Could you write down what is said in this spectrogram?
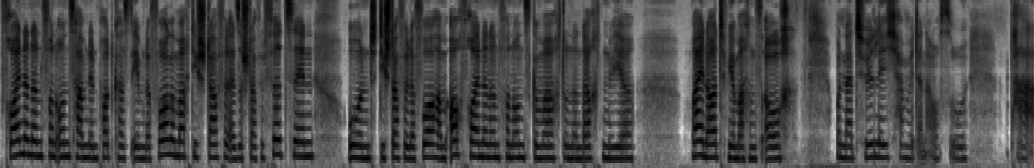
Freundinnen von uns haben den Podcast eben davor gemacht, die Staffel, also Staffel 14. Und die Staffel davor haben auch Freundinnen von uns gemacht. Und dann dachten wir, why not? Wir machen es auch. Und natürlich haben wir dann auch so ein paar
